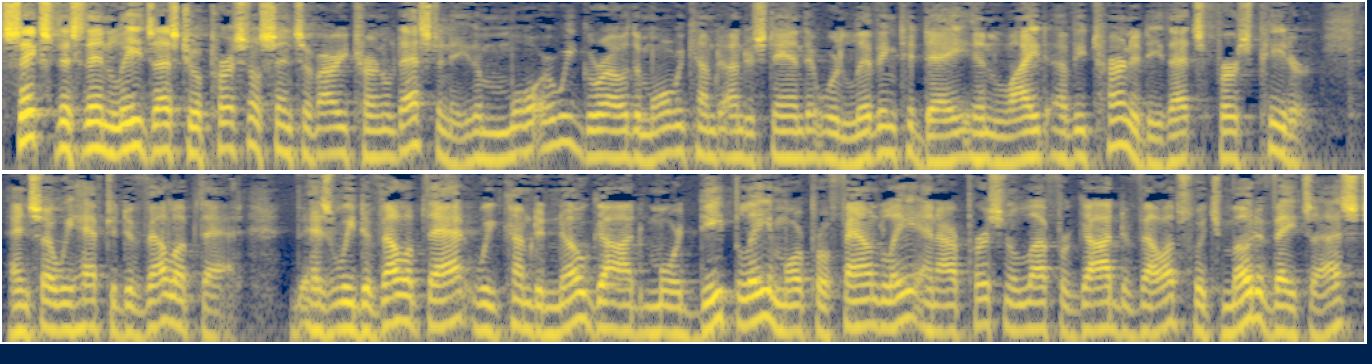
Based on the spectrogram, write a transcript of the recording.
Six, this then leads us to a personal sense of our eternal destiny. The more we grow, the more we come to understand that we're living today in light of eternity. That's First Peter. And so we have to develop that. As we develop that, we come to know God more deeply, and more profoundly, and our personal love for God develops, which motivates us.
